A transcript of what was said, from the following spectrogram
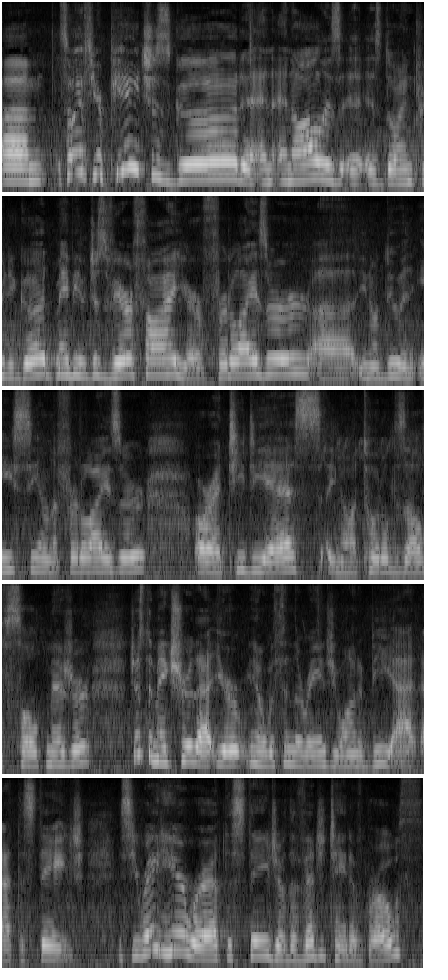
Um, so if your pH is good and, and all is, is doing pretty good, maybe just verify your fertilizer, uh, you know, do an EC on the fertilizer or a TDS, you know, a total dissolved salt measure, just to make sure that you're, you know, within the range you want to be at at the stage. You see, right here we're at the stage of the vegetative growth.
